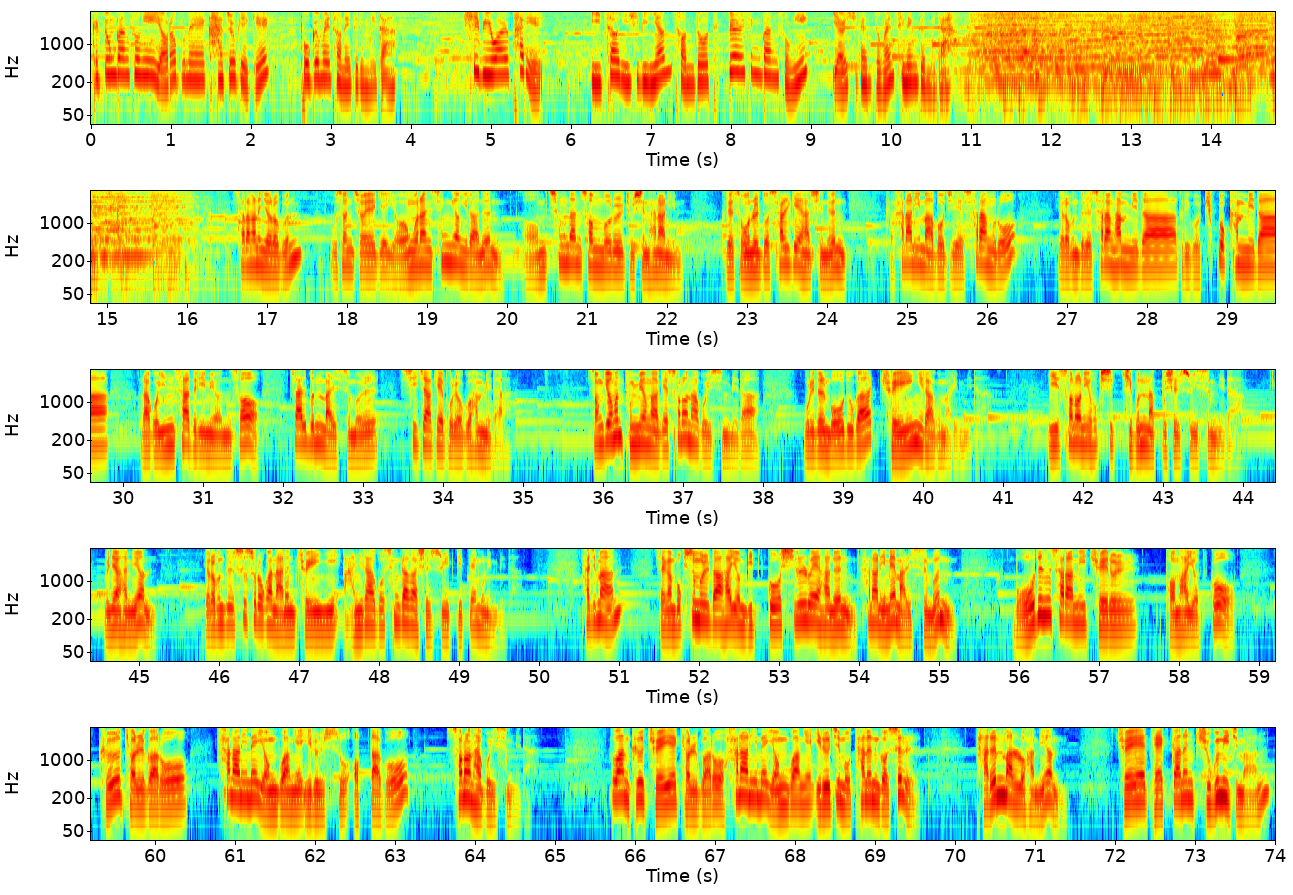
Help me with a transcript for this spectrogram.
극동방송이 여러분의 가족에게 복음을 전해드립니다. 12월 8일 2022년 전도 특별 생방송이 10시간 동안 진행됩니다. 사랑하는 여러분, 우선 저에게 영원한 생명이라는 엄청난 선물을 주신 하나님, 그래서 오늘도 살게 하시는 그 하나님 아버지의 사랑으로 여러분들을 사랑합니다. 그리고 축복합니다. 라고 인사드리면서 짧은 말씀을 시작해 보려고 합니다. 성경은 분명하게 선언하고 있습니다. 우리들 모두가 죄인이라고 말입니다. 이 선언이 혹시 기분 나쁘실 수 있습니다. 왜냐하면 여러분들 스스로가 나는 죄인이 아니라고 생각하실 수 있기 때문입니다. 하지만 제가 목숨을 다하여 믿고 신뢰하는 하나님의 말씀은 모든 사람이 죄를 범하였고 그 결과로 하나님의 영광에 이를 수 없다고 선언하고 있습니다. 또한 그 죄의 결과로 하나님의 영광에 이르지 못하는 것을 다른 말로 하면 죄의 대가는 죽음이지만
